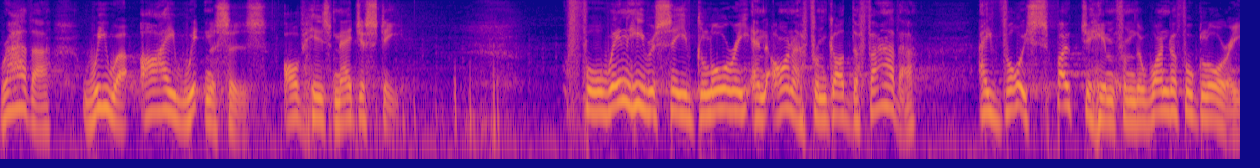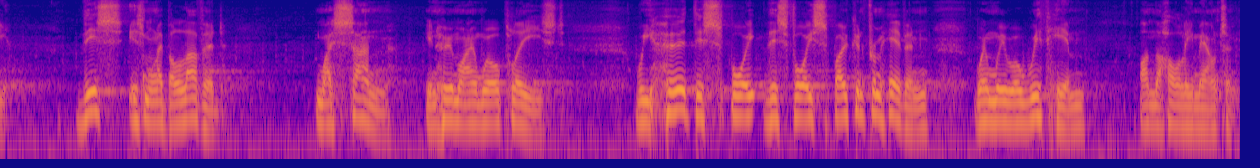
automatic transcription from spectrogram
Rather, we were eyewitnesses of his majesty. For when he received glory and honor from God the Father, a voice spoke to him from the wonderful glory This is my beloved, my Son, in whom I am well pleased. We heard this, this voice spoken from heaven when we were with him on the holy mountain.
